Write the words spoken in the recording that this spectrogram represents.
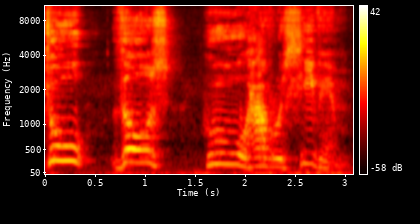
to those who have received him.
